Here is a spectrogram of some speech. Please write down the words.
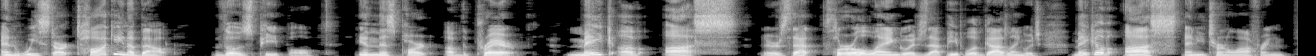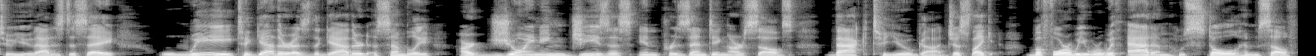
And we start talking about those people in this part of the prayer. Make of us, there's that plural language, that people of God language. Make of us an eternal offering to you. That is to say, we together as the gathered assembly are joining Jesus in presenting ourselves back to you, God. Just like before we were with Adam, who stole himself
